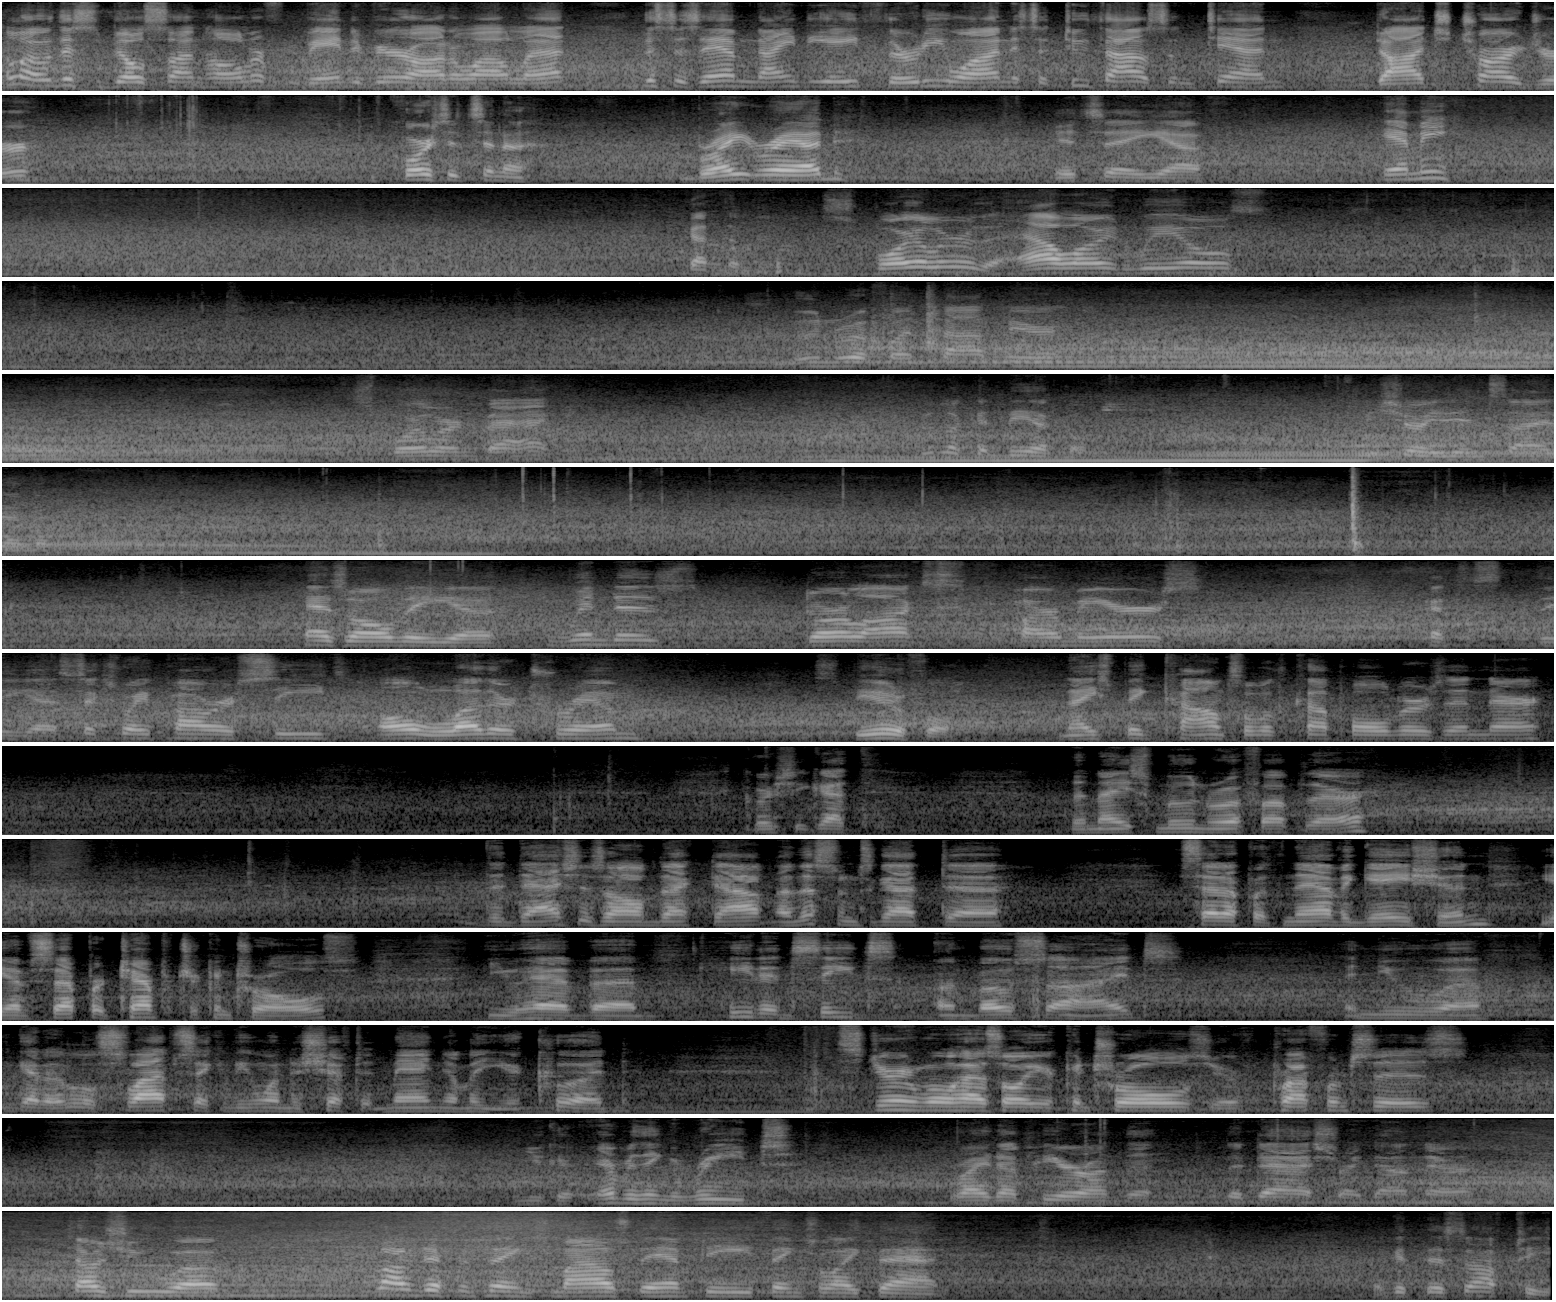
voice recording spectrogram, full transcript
Hello, this is Bill Sonnhalter from Vandevere Auto Outlet. This is M9831. It's a 2010 Dodge Charger. Of course, it's in a bright red. It's a uh, Hemi. Got the spoiler, the alloyed wheels. Moonroof on top here. Spoiler in back. Good looking vehicle. Let me show you the inside of it. Has all the uh, windows, door locks, power mirrors. Got the, the uh, six-way power seat, all leather trim. It's beautiful. Nice big console with cup holders in there. Course you got the nice moonroof up there. The dash is all decked out. Now this one's got uh, set up with navigation. You have separate temperature controls. You have uh, heated seats on both sides. And you, uh, you got a little slapstick if you wanted to shift it manually you could. Steering wheel has all your controls, your preferences, can everything reads right up here on the, the dash right down there. Tells you uh, a lot of different things, miles to empty, things like that. I'll get this off to you.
